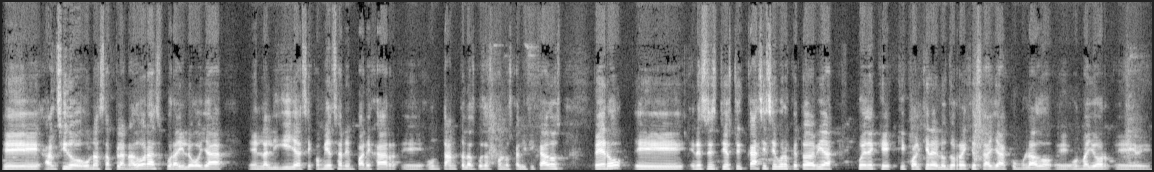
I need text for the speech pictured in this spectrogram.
eh, han sido unas aplanadoras, por ahí luego ya en la liguilla se comienzan a emparejar un tanto las cosas con los calificados, pero en ese sentido estoy casi seguro que todavía puede que, cualquiera de los dos regios haya acumulado eh, un mayor eh,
